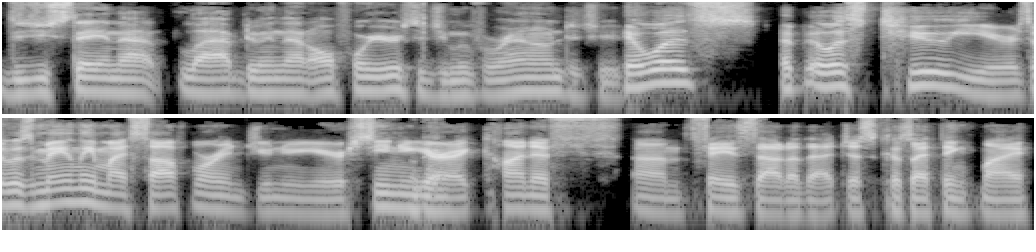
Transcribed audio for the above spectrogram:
did you stay in that lab doing that all four years? Did you move around? Did you? It was it was two years. It was mainly my sophomore and junior year. Senior okay. year, I kind of um, phased out of that just because I think my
